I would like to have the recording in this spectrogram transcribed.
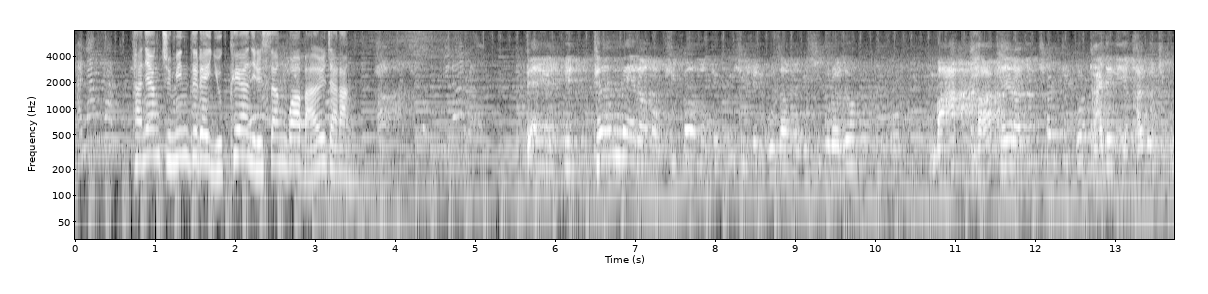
단양 사투리. 단양 주민들의 유쾌한 일상과 마을 자랑, 땡빛 편매란 없이 꺼먹게 부실된 고사먹이 수그러져 막하 계란이 철쭉고 가정이 갈고치고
